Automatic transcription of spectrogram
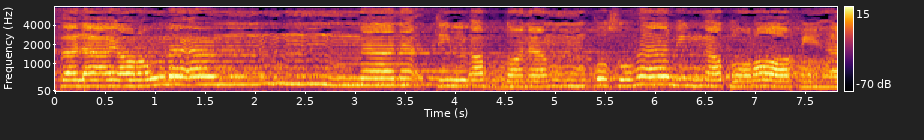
أفلا يرون أنا نأتي الأرض ننقصها من أطرافها؟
